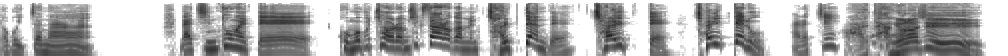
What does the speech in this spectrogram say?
여보 있잖아. 나 진통할 때 고모부처럼 식사하러 가면 절대 안 돼. 절대. 절대로. 알았지? 아, 당연하지.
